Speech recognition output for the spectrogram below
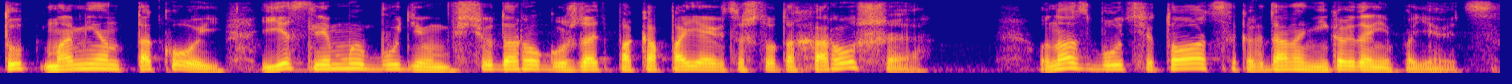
тут момент такой. Если мы будем всю дорогу ждать, пока появится что-то хорошее, у нас будет ситуация, когда она никогда не появится.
